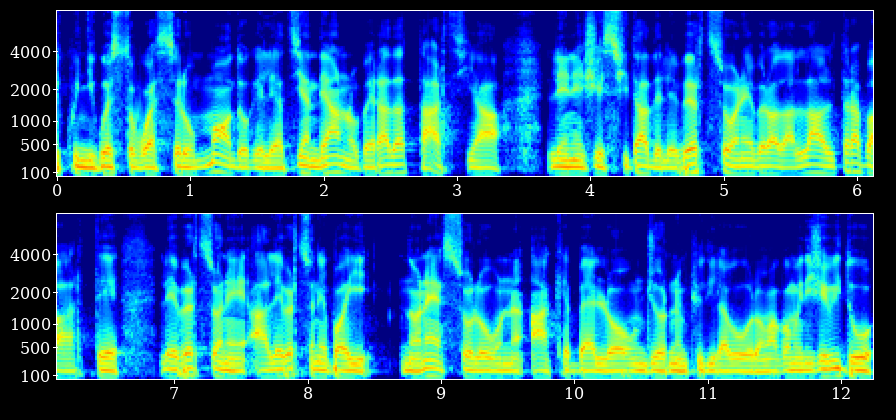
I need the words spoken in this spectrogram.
e quindi questo può essere un modo che le aziende hanno per adattarsi alle necessità delle persone, però dall'altra parte le persone, alle persone poi non è solo un ah che bello ho un giorno in più di lavoro, ma come dicevi tu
